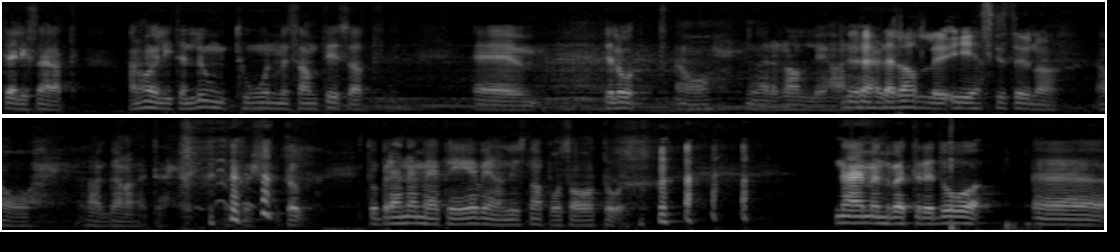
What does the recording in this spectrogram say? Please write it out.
Det är liksom här att han har en liten lugn ton men samtidigt så att eh, det låter, ja nu är det rally här. Nu är det rally i Eskilstuna. Ja, raggarna vet du. Då, då, bränner jag mig på EVn och lyssnar på Sator. Nej men du vet det då, eh,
